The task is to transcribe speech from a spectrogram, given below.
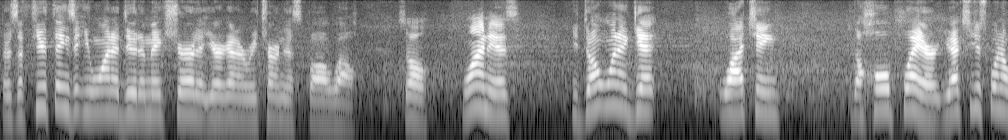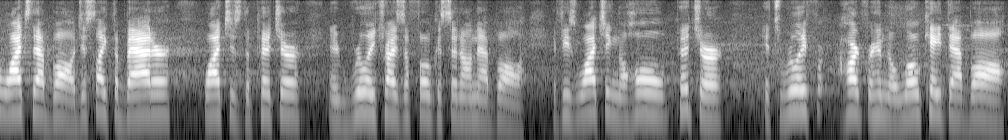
there's a few things that you want to do to make sure that you're going to return this ball well. So one is you don't want to get watching the whole player. You actually just want to watch that ball, just like the batter watches the pitcher and really tries to focus in on that ball. If he's watching the whole pitcher, it's really hard for him to locate that ball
